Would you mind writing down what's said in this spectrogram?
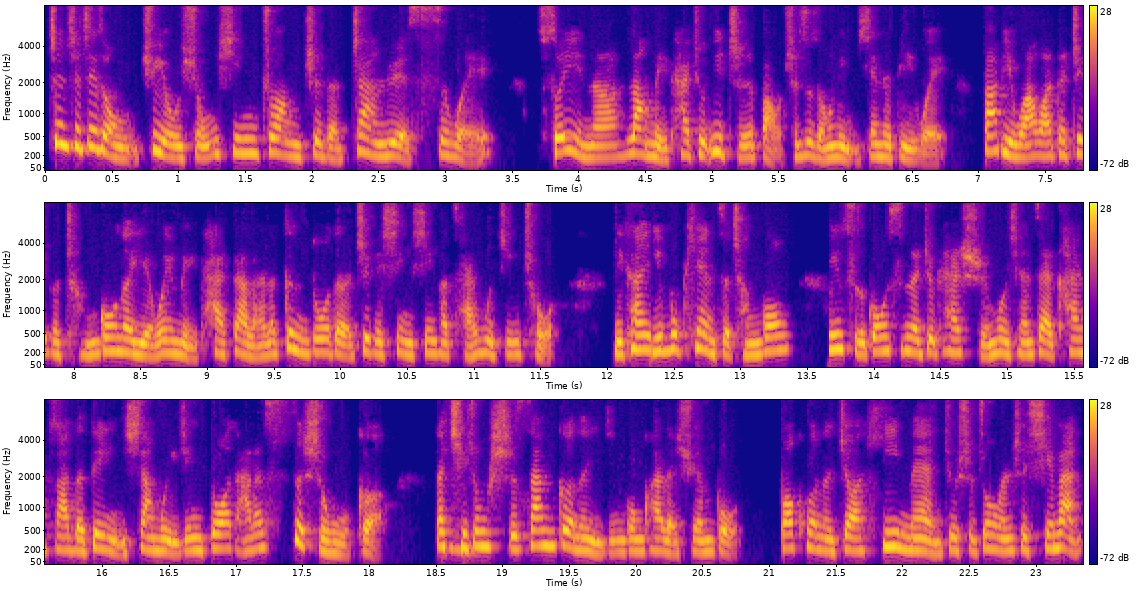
正是这种具有雄心壮志的战略思维，所以呢，让美泰就一直保持这种领先的地位。芭比娃娃的这个成功呢，也为美泰带来了更多的这个信心和财务基础。你看，一部片子成功，因此公司呢就开始目前在开发的电影项目已经多达了四十五个，那其中十三个呢已经公开了宣布，包括呢叫 He Man，就是中文是希曼，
